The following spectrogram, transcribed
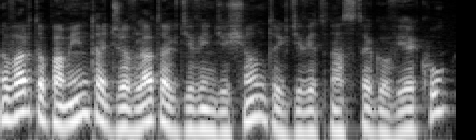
No warto pamiętać, że w latach 90. XIX wieku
